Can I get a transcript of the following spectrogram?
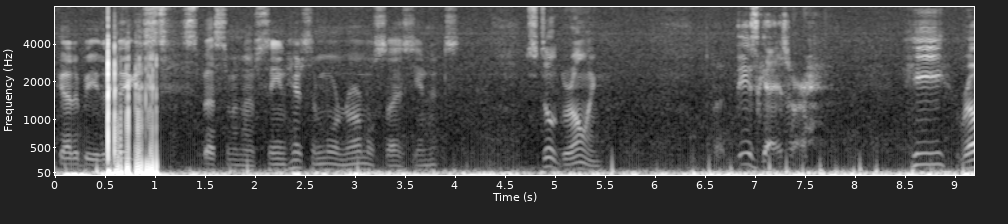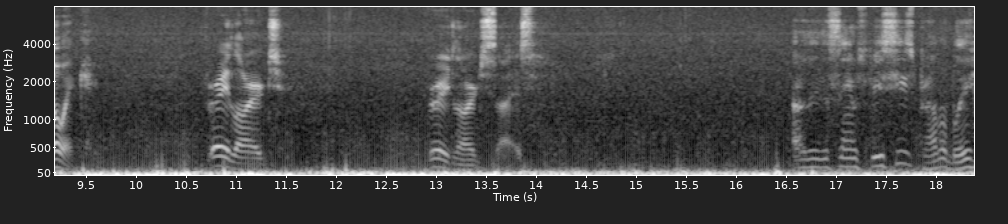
got to be the biggest specimen I've seen. Here's some more normal sized units. Still growing. But these guys are heroic. Very large. Very large size. Are they the same species? Probably.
